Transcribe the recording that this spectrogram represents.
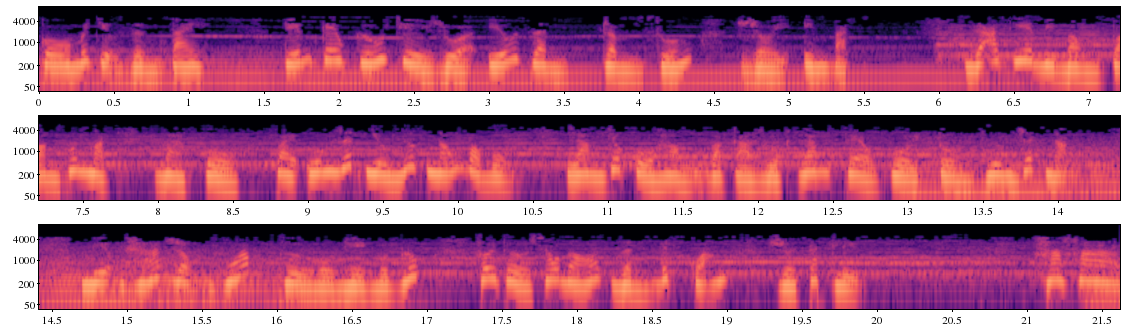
cô mới chịu dừng tay. Tiếng kêu cứu chửi rủa yếu dần, trầm xuống, rồi im bặt. Gã kia bị bỏng toàn khuôn mặt và cổ phải uống rất nhiều nước nóng vào bụng, làm cho cổ họng và cả ruột gan phèo phổi tổn thương rất nặng. Miệng há rộng hoác thở hồn hển một lúc, hơi thở sau đó dần đứt quãng rồi tắt lịm. Ha ha,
